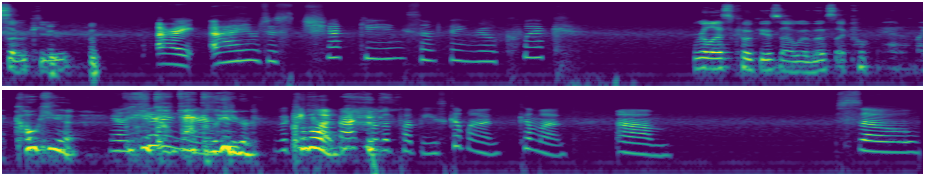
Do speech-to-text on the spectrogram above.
So cute. Alright, I am just checking something real quick. Realize Kokia's not with us. I poke my head. I'm like, Kokia, Yeah, we can come back here. later. We can Come come on. back for the puppies. Come on, come on. Um. So,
